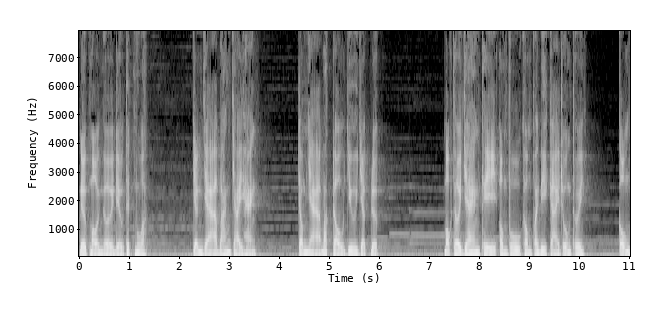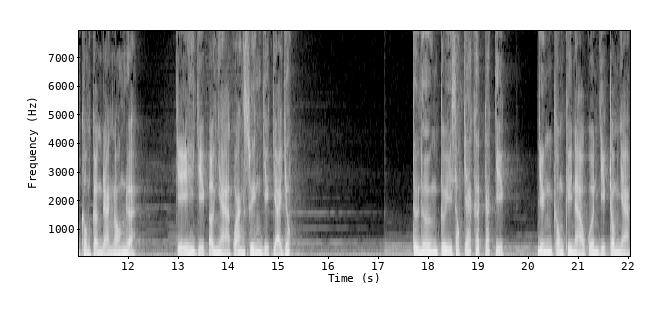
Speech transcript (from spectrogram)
Được mọi người đều thích mua. Dần già bán chạy hàng. Trong nhà bắt đầu dư dật được. Một thời gian thì ông Vu không phải đi cài ruộng thuê, Cũng không cần đang nón nữa, Chỉ việc ở nhà quán xuyến việc giải dốc. Tứ nương tuy sóc chát hết các việc, Nhưng không khi nào quên việc trong nhà.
